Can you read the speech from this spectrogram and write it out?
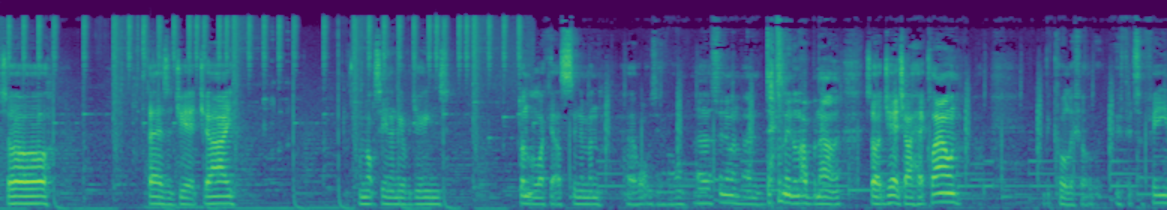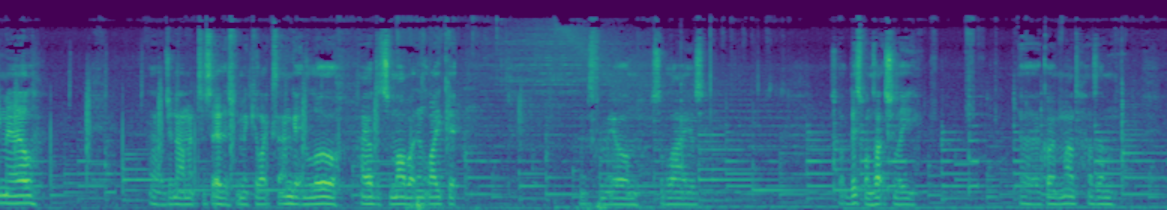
So there's a GHI. I'm not seeing any other genes. Doesn't look like it has cinnamon. Uh, what was the other one? Uh, cinnamon and definitely don't have banana. So GHI het clown. It'd be cool if, if it's a female. Uh, you know I meant to say this for Mickey like I'm getting low. I ordered some more but I didn't like it. It's from my own suppliers. So this one's actually uh, going mad as I'm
